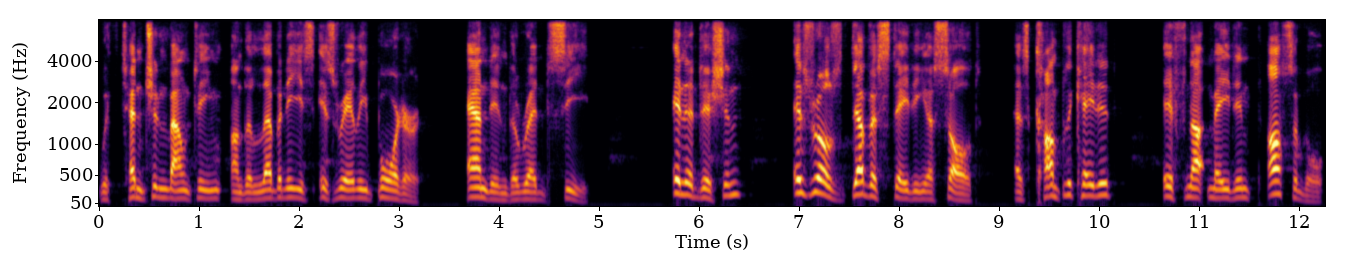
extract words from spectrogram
with tension mounting on the Lebanese Israeli border and in the Red Sea. In addition, Israel's devastating assault has complicated, if not made impossible,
